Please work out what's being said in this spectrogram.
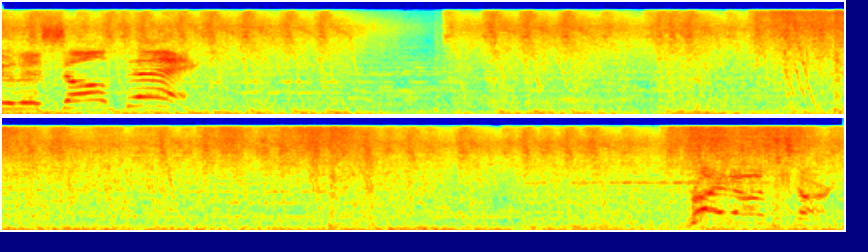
Do this all day! Right on target!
